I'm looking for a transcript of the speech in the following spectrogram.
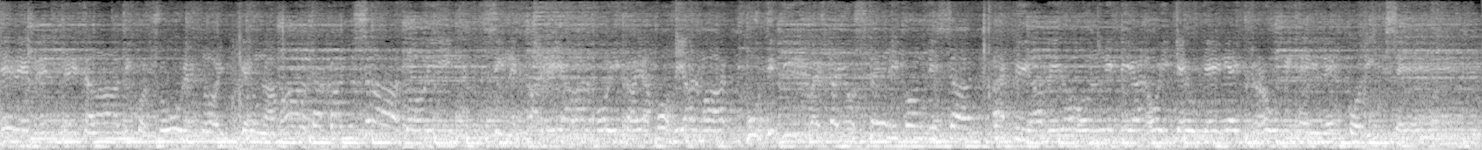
Elementteitä laatikot suuret loikkeuna maalta kansaa toi. Sinne Karjalan poika ja Pohjanmaa, puutti kiivestä justeeri kontissaan. Väky ja viro onni pian oikeuteen ei kruumi heille kodikseen.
